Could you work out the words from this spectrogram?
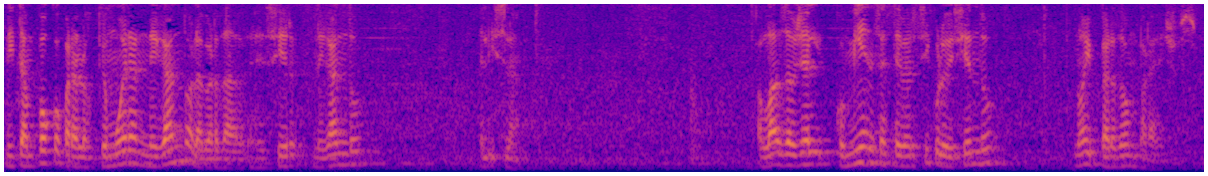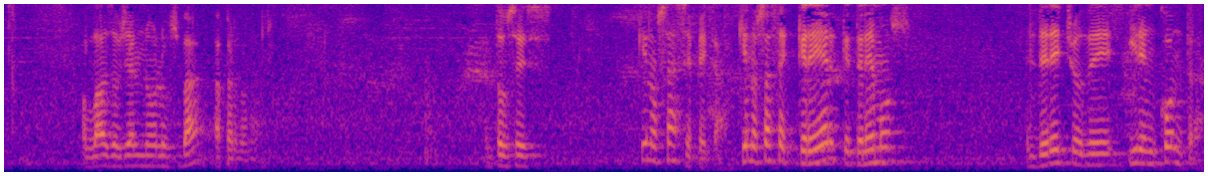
ni tampoco para los que mueran negando la verdad, es decir, negando el Islam. Allah comienza este versículo diciendo, no hay perdón para ellos. Allah no los va a perdonar. Entonces, ¿qué nos hace pecar? ¿Qué nos hace creer que tenemos el derecho de ir en contra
